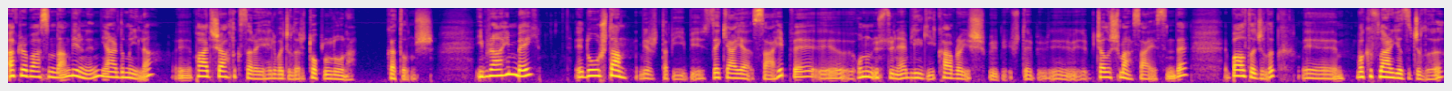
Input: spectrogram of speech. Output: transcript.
Akrabasından birinin yardımıyla Padişahlık Sarayı helvacıları topluluğuna katılmış. İbrahim Bey doğuştan bir tabii bir zekaya sahip ve onun üstüne bilgi, kavrayış, işte çalışma sayesinde baltacılık, vakıflar yazıcılığı,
